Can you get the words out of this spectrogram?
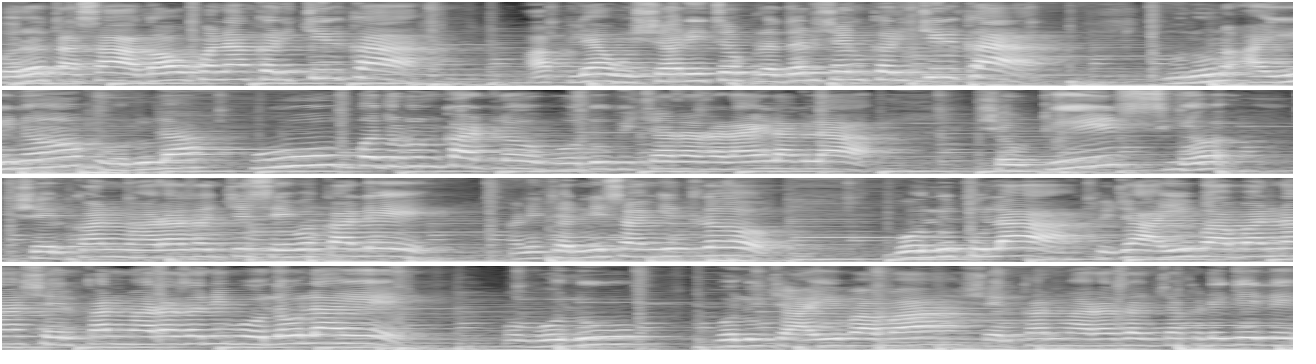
परत असा आगाऊपणा करशील का? आपल्या हुशारीचं प्रदर्शन करशील का? म्हणून आईनं भोलूला खूप बदडून काढलं. भोलू बिचारा रडायला लागला. शेवटी सिंह शेरखान महाराजांचे सेवक आले आणि त्यांनी सांगितलं बोलू तुला तुझ्या आईबाबांना शेरखान महाराजांनी बोलवलं आहे. मग बोलू बोलूच्या आई बाबा शेरखान महाराजांच्याकडे गेले.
